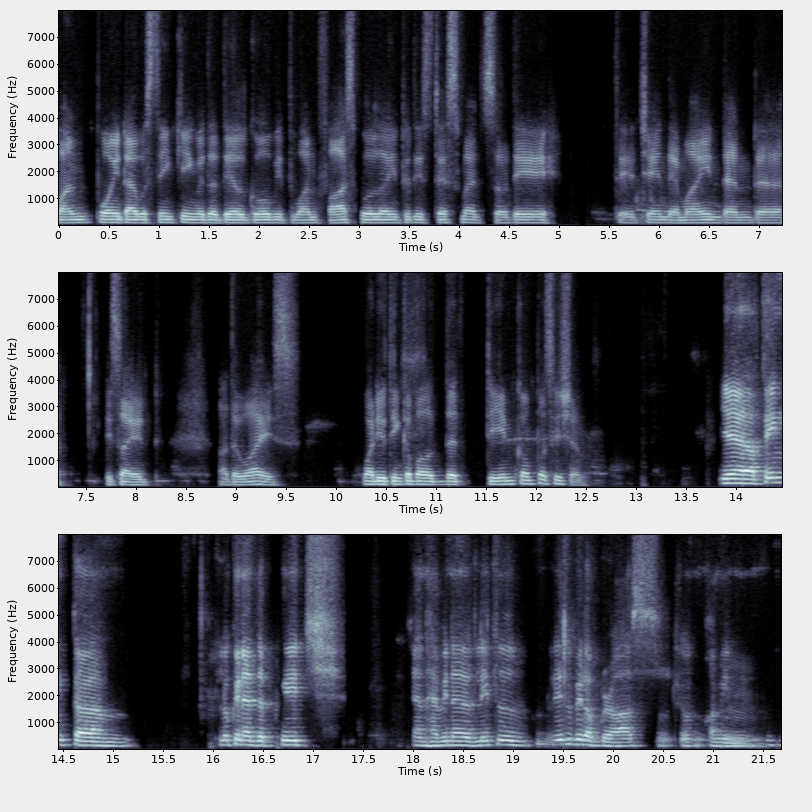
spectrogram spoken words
one point, I was thinking whether they'll go with one fast bowler into this test match. So they they changed their mind and uh, decide otherwise. What do you think about the team composition? Yeah, I think um, looking at the pitch and having a little little bit of grass, I mean, mm.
